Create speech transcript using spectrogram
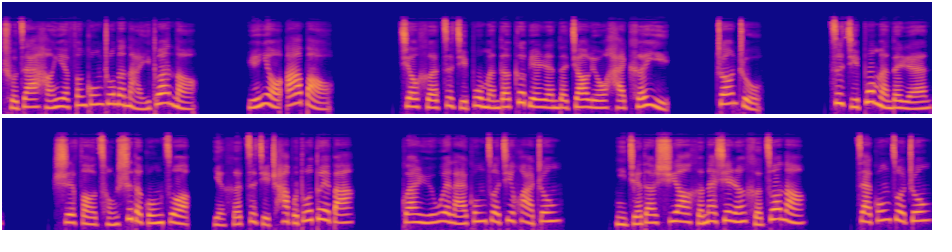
处在行业分工中的哪一段呢？云友阿宝就和自己部门的个别人的交流还可以。庄主，自己部门的人是否从事的工作也和自己差不多，对吧？关于未来工作计划中，你觉得需要和那些人合作呢？在工作中，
